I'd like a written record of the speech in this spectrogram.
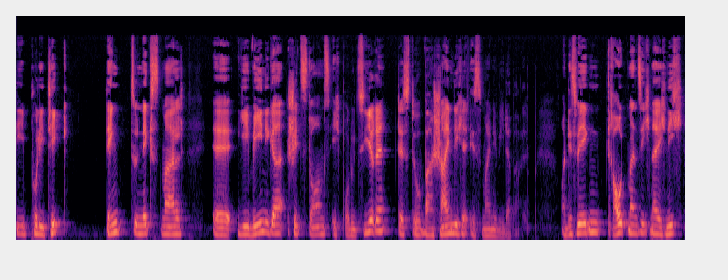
die Politik denkt zunächst mal, äh, je weniger Shitstorms ich produziere, desto wahrscheinlicher ist meine Wiederwahl. Und deswegen traut man sich natürlich nicht,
